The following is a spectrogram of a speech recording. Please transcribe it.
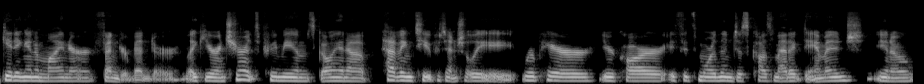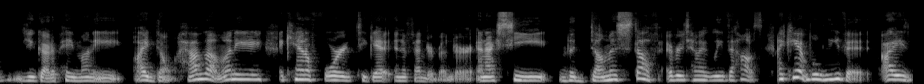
getting in a minor fender bender. Like your insurance premiums going up having to potentially repair your car if it's more than just cosmetic damage you know you got to pay money. I don't have that money. I can't afford to get in a fender bender and i see the dumbest stuff every time i leave the house. I can't believe it. I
